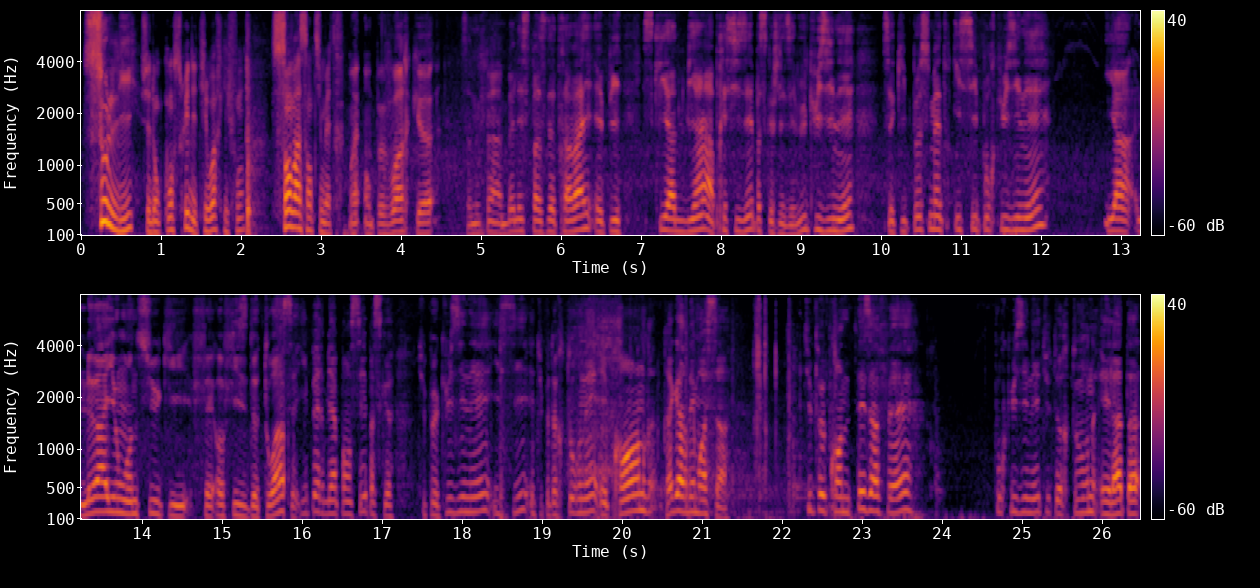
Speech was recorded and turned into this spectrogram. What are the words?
sous le lit. J'ai donc construit des tiroirs qui font 120 cm. Ouais, on peut voir que ça nous fait un bel espace de travail. Et puis ce qu'il y a de bien à préciser, parce que je les ai vus cuisiner, c'est qu'il peut se mettre ici pour cuisiner. Il y a le haillon en dessus qui fait office de toit. C'est hyper bien pensé parce que tu peux cuisiner ici et tu peux te retourner et prendre. Regardez-moi ça. Tu peux prendre tes affaires pour cuisiner, tu te retournes et là tu as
